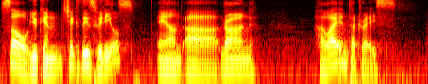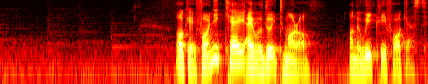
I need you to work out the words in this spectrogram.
So you can check these videos and uh, learn how I enter trades. Okay, for Nikkei, I will do it tomorrow on the weekly forecast.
